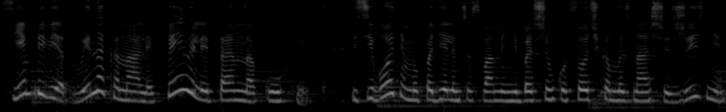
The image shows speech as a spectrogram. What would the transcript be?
Всем привет! Вы на канале Family Time на кухне. И сегодня мы поделимся с вами небольшим кусочком из нашей жизни,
